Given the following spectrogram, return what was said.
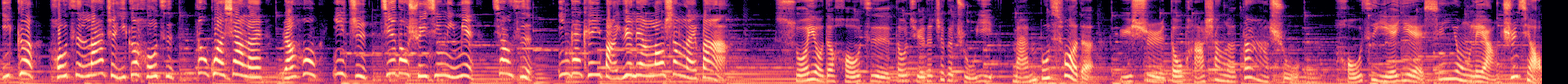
一个猴子拉着一个猴子倒挂下来，然后一直接到水井里面，这样子应该可以把月亮捞上来吧？”所有的猴子都觉得这个主意蛮不错的，于是都爬上了大树。猴子爷爷先用两只脚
